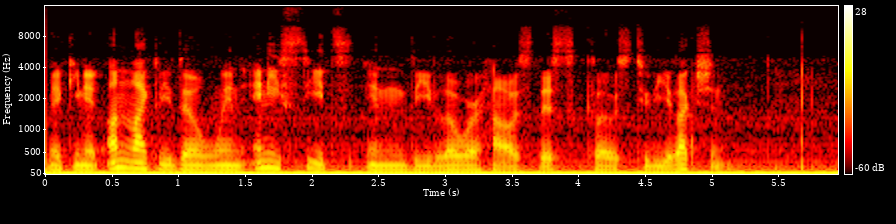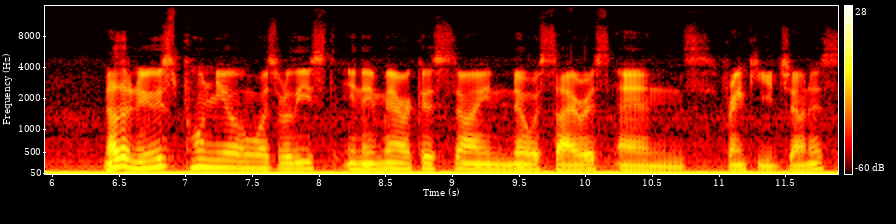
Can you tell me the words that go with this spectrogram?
making it unlikely they'll win any seats in the lower house this close to the election. In other news, Ponyo was released in America starring Noah Cyrus and Frankie Jonas.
